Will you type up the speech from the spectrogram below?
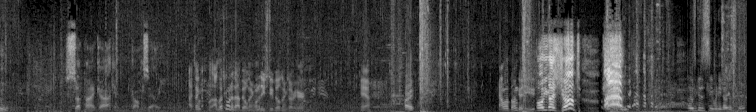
here. Suck my cock and call me Sally. I think. Uh, let's go to that building. One of these two buildings over here. Yeah. Alright. Cowabunga, dude. Oh, you guys jumped! Ah! I was gonna see when he noticed it.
